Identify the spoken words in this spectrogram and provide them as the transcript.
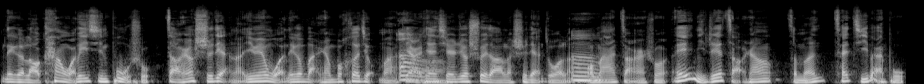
那个老看我微信步数，早上十点了，因为我那个晚上不喝酒嘛，嗯第二天其实就睡到了十点多了。嗯我妈早上说：“哎，你这早上怎么才几百步？”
